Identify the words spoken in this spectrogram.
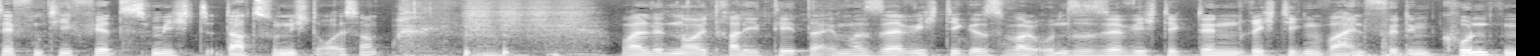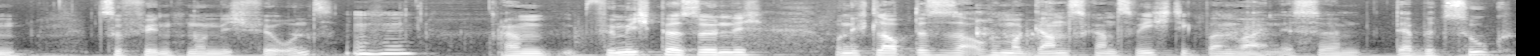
definitiv jetzt mich dazu nicht äußern, weil die Neutralität da immer sehr wichtig ist, weil uns ist sehr wichtig, den richtigen Wein für den Kunden zu finden und nicht für uns. Ähm, für mich persönlich, und ich glaube, das ist auch immer ganz, ganz wichtig beim Wein, ist ähm, der Bezug,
